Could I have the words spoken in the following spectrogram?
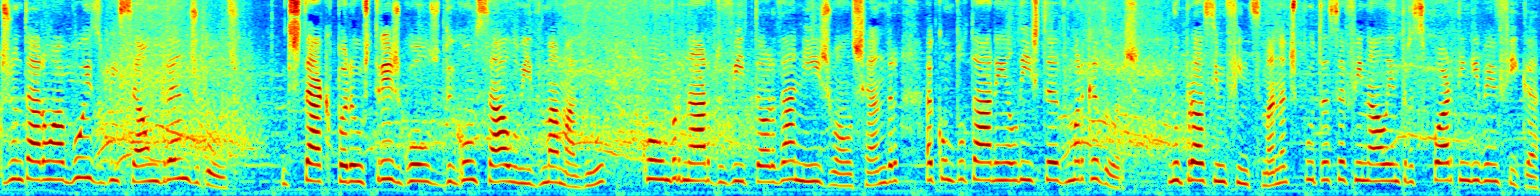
que juntaram à boa exibição grandes golos, Destaque para os três golos de Gonçalo e de Mamadou, com Bernardo, Vítor, Dani e João Alexandre a completarem a lista de marcadores. No próximo fim de semana disputa-se a final entre Sporting e Benfica,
